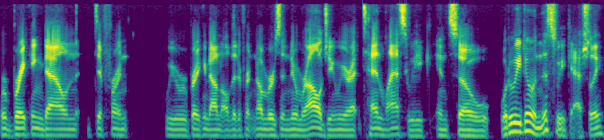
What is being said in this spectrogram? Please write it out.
we're breaking down different we were breaking down all the different numbers in numerology and we were at 10 last week. And so what are we doing this week, Ashley?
